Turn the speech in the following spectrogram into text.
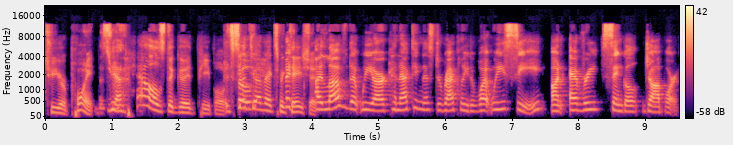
to your point, this Yeah. repels the good people. It's So, good to have expectations. I love that we are connecting this directly to what we see on every single job board.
